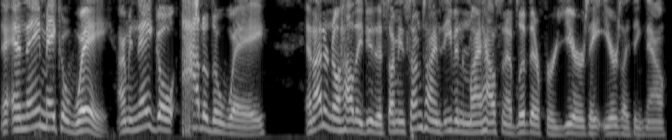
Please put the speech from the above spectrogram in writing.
And they make a way. I mean, they go out of the way. And I don't know how they do this. I mean, sometimes even in my house, and I've lived there for years, eight years, I think now,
